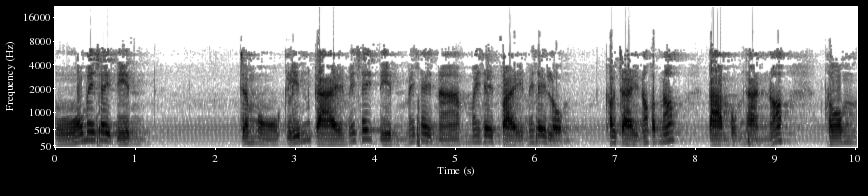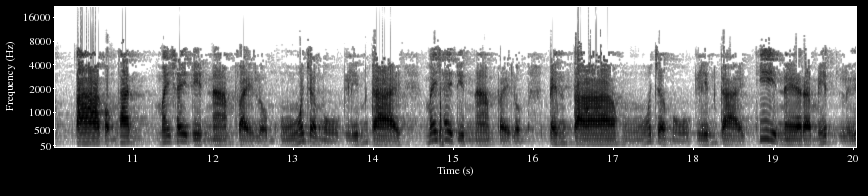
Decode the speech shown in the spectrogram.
หูไม่ใช่ดิน จมูกลิ้นกาย ไม่ใช่ดิน ไม่ใช่น้ำ ไม่ใช่ไฟ ไม่ใช่ลม เข้าใจเนาะครับเนาะตามผมทันเนาะพรมตาของท่านไม่ใช่ดินน้ำไฟลม หูจมูกลิ้นกาย ไม่ใช่ดินน้ำไฟลม เป็นตาหูจมูกลิ้นกายที่เนรมิตหรือ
